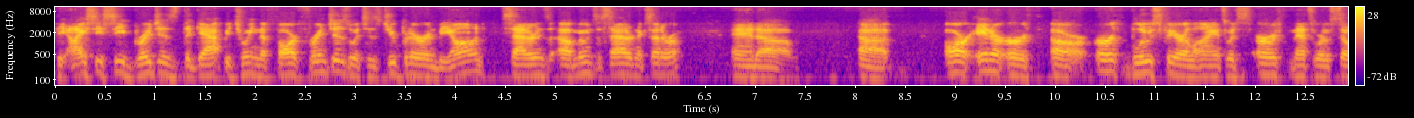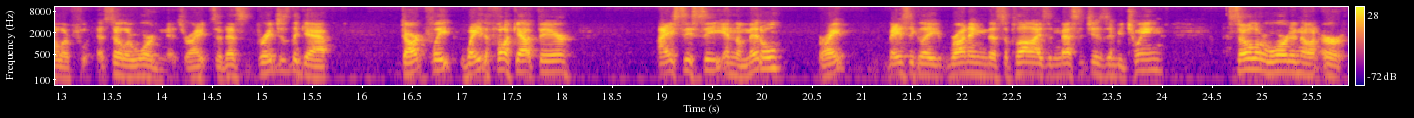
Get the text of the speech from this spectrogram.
The ICC bridges the gap between the far fringes, which is Jupiter and beyond, Saturn's uh, moons of Saturn, etc. And uh, uh, our inner Earth, our Earth Blue Sphere Alliance, which is Earth, and that's where the solar solar warden is, right? So that's bridges the gap. Dark Fleet, way the fuck out there. ICC in the middle, right? Basically running the supplies and messages in between. Solar Warden on Earth.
